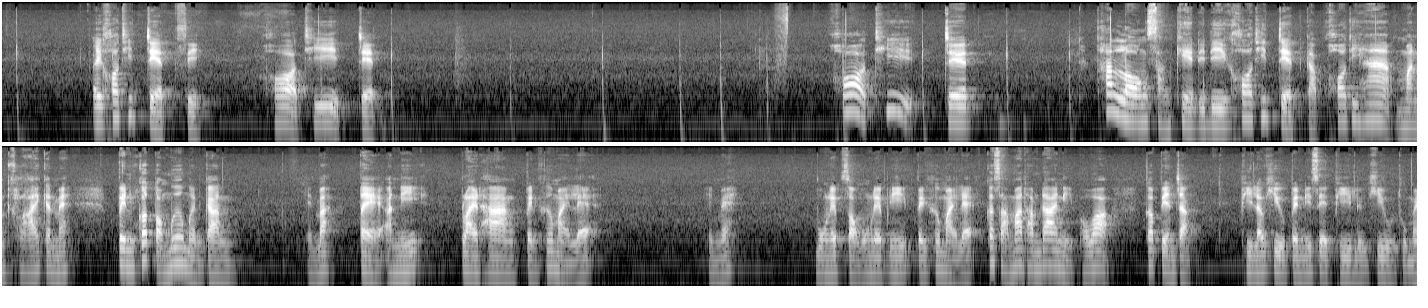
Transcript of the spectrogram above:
6เอ้ข้อที่7สิ ข้อที่7ข้อที่7ถ้าลองสังเกตดีๆ ข้อที่ 7 กับข้อที่ 5 มันคล้ายกันไหม เป็นก็ต่อเมื่อเหมือนกัน เห็นปะแต่อันนี้ปลายทางเป็นเครื่องหมายและ เห็นไหมวงเล็บ 2 วงเล็บนี้เป็นเครื่องหมายและ ก็สามารถทำได้นี่ เพราะว่าก็เปลี่ยนจาก p แล้ว q เป็นนิเศษ p หรือ q ถูกไหม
